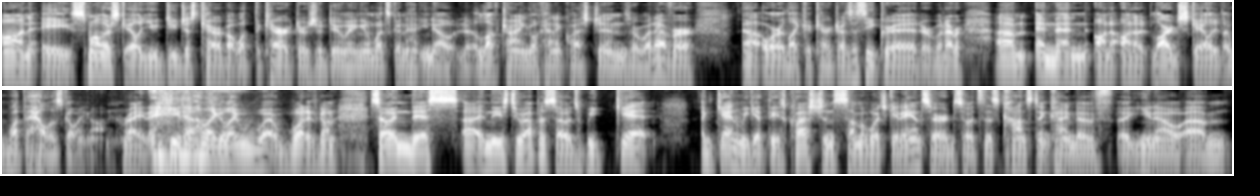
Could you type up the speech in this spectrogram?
on a smaller scale, you do just care about what the characters are doing and what's going to, you know, love triangle kind of questions or whatever, uh, or like a character has a secret or whatever. Um, and then on a, on a large scale, you're like, what the hell is going on, right? you know, like like what what is going on. So in this uh, in these two episodes, we get again, we get these questions, some of which get answered. So it's this constant kind of, uh, you know, um,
